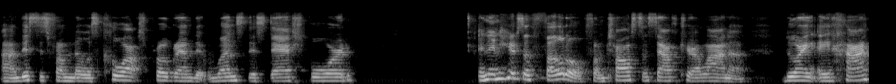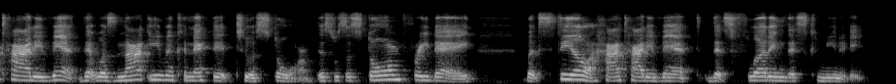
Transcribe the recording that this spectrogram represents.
Uh, this is from NOAA's co-ops program that runs this dashboard. And then here's a photo from Charleston, South Carolina during a high tide event that was not even connected to a storm. This was a storm free day, but still a high tide event that's flooding this community.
